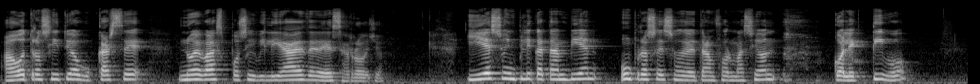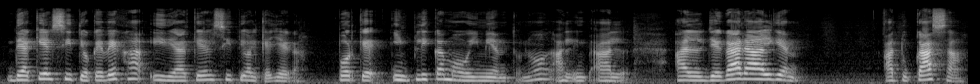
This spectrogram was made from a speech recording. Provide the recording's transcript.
a otro sitio a buscarse nuevas posibilidades de desarrollo. Y eso implica también un proceso de transformación colectivo de aquel sitio que deja y de aquel sitio al que llega, porque implica movimiento, ¿no? Al, llegar a alguien a tu casa,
